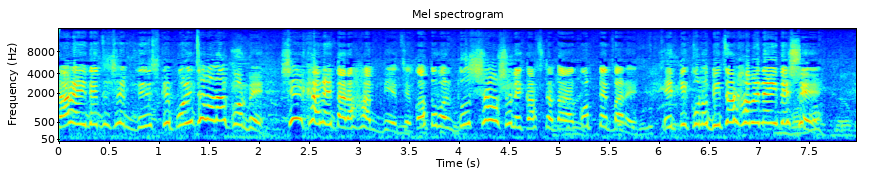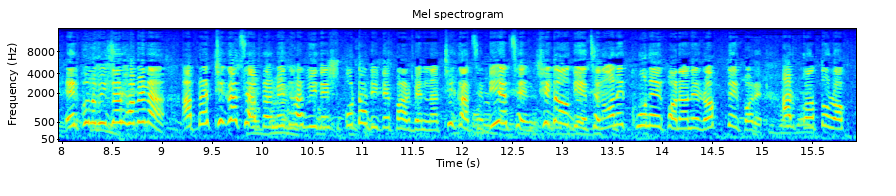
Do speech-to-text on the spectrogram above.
যারা এই দেশের দেশকে পরিচালনা করবে সেখানে তারা হাত দিয়েছে। কতবার দুঃসাহস হলে কাজটা তারা করতে পারে। এর কি কোনো বিচার হবে না এই দেশে? এর কোনো বিচার হবে না? আপনার ঠিক আছে আপনার মেধাবী দেশ কোটা দিতে পারবেন না। ঠিক আছে দিয়েছেন সেটাও দিয়েছেন। অনেক খুনের পরে অনেক রক্তের পরে। আর কত রক্ত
